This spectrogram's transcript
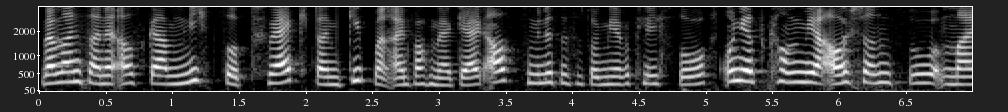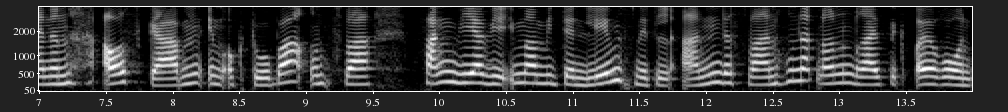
wenn man seine Ausgaben nicht so trackt, dann gibt man einfach mehr Geld aus. Zumindest ist es bei mir wirklich so. Und jetzt kommen wir auch schon zu meinen Ausgaben im Oktober. Und zwar fangen wir wie immer mit den Lebensmitteln an. Das waren 139,71 Euro.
